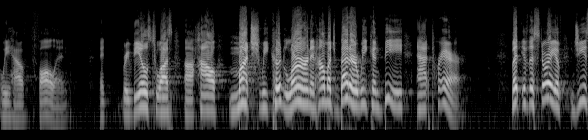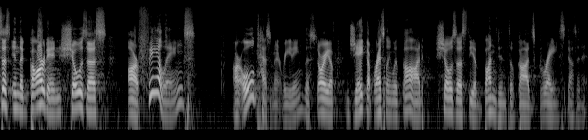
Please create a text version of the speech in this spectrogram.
we have fallen. It reveals to us uh, how much we could learn and how much better we can be at prayer. But if the story of Jesus in the garden shows us our failings, our Old Testament reading, the story of Jacob wrestling with God, shows us the abundance of God's grace, doesn't it?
